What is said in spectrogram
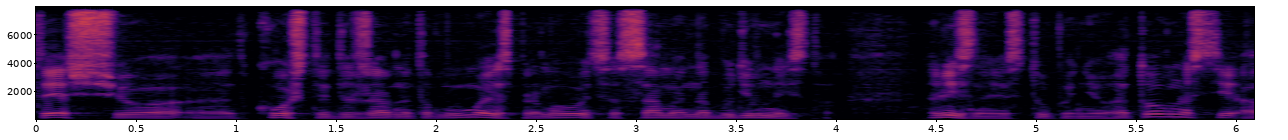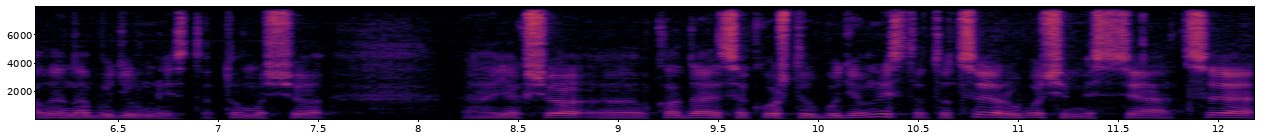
те, що кошти державної допомоги спрямовуються саме на будівництво різної ступені готовності, але на будівництво. Тому що якщо вкладаються кошти в будівництво, то це робочі місця, це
